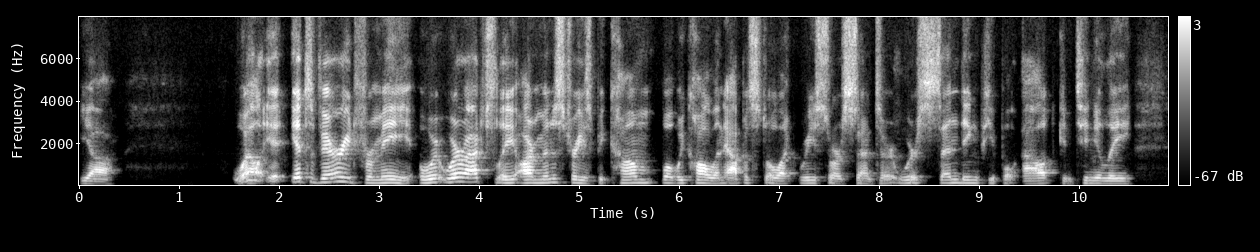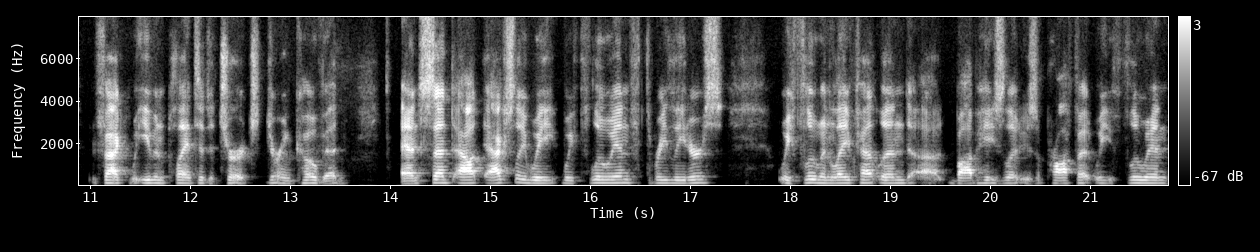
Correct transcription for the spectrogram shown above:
Yeah. Well, it, it's varied for me. We're, we're, actually, our ministry has become what we call an apostolic resource center. We're sending people out continually in fact, we even planted a church during COVID and sent out. Actually, we we flew in three leaders. We flew in Leif Hetland, uh, Bob Hazlett, who's a prophet. We flew in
